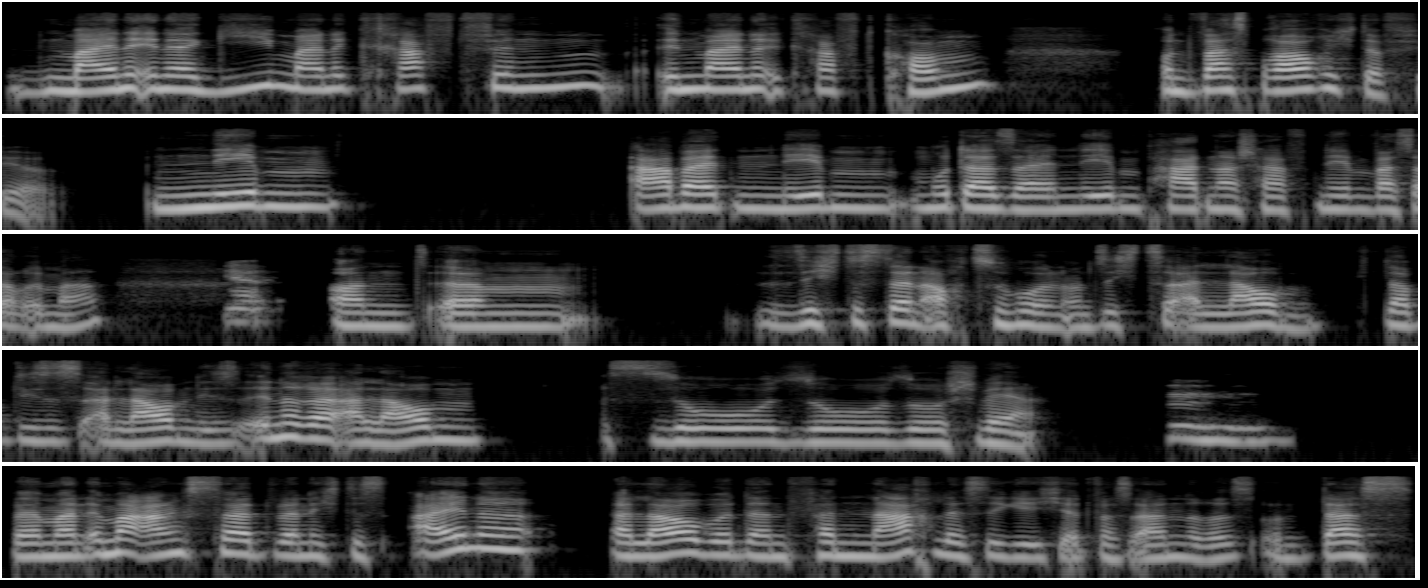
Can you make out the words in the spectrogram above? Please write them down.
meine Energie, meine Kraft finden, in meine Kraft kommen und was brauche ich dafür? Neben Arbeiten, neben Muttersein, neben Partnerschaft, neben was auch immer. Ja. Und ähm, sich das dann auch zu holen und sich zu erlauben. Ich glaube, dieses Erlauben, dieses innere Erlauben ist so, so, so schwer. Mhm. Weil man immer Angst hat, wenn ich das eine erlaube, dann vernachlässige ich etwas anderes. Und das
